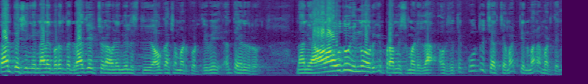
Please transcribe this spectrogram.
ಕಾಂತೇಶಿಂಗೆ ನಾಳೆ ಬರೋಂಥ ಗ್ರಾಜ್ಯುಯೇಟ್ ಚುನಾವಣೆ ನಿಲ್ಲಿಸ್ತೀವಿ, ಅವಕಾಶ ಮಾಡಿಕೊಡ್ತೀವಿ ಅಂತ ಹೇಳಿದರು. ನಾನು ಯಾವುದೂ ಇನ್ನೂ ಅವ್ರಿಗೆ ಪ್ರಾಮಿಸ್ ಮಾಡಿಲ್ಲ. ಅವ್ರ ಜೊತೆ ಕೂತು ಚರ್ಚೆ ಮಾಡಿ ತೀರ್ಮಾನ ಮಾಡ್ತೀನಿ.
